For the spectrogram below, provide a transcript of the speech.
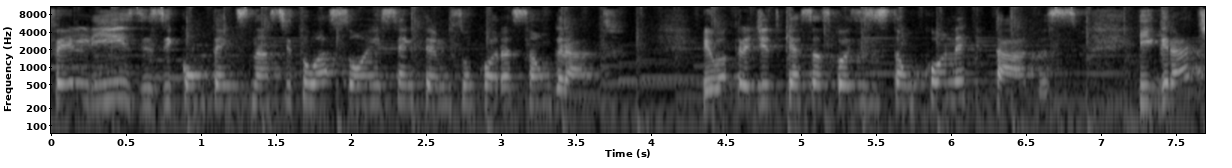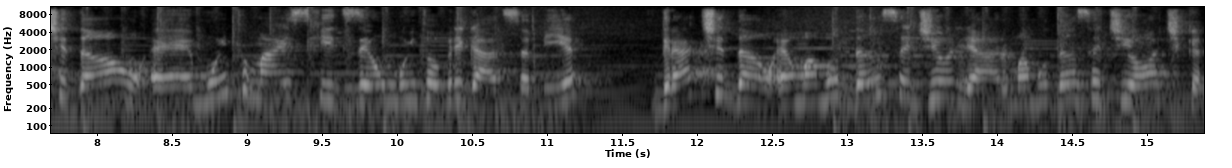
felizes e contentes nas situações sem termos um coração grato. Eu acredito que essas coisas estão conectadas. E gratidão é muito mais que dizer um muito obrigado, sabia? Gratidão é uma mudança de olhar, uma mudança de ótica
